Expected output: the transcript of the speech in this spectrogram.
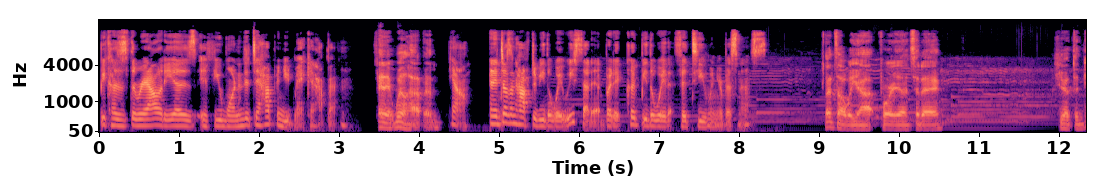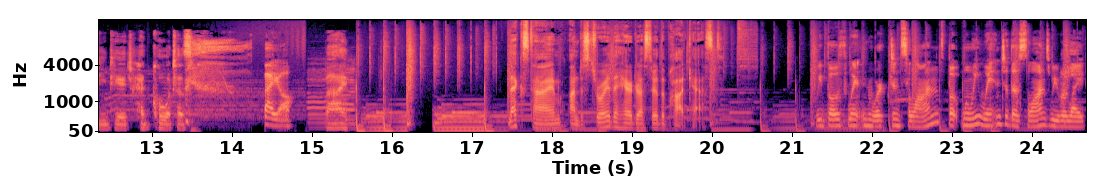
because the reality is if you wanted it to happen you'd make it happen. And it will happen. Yeah. And it doesn't have to be the way we said it, but it could be the way that fits you and your business. That's all we got for you today. Here at the DTH headquarters. Bye, y'all. Bye. Next time on Destroy the Hairdresser, the podcast. We both went and worked in salons, but when we went into those salons, we were like,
